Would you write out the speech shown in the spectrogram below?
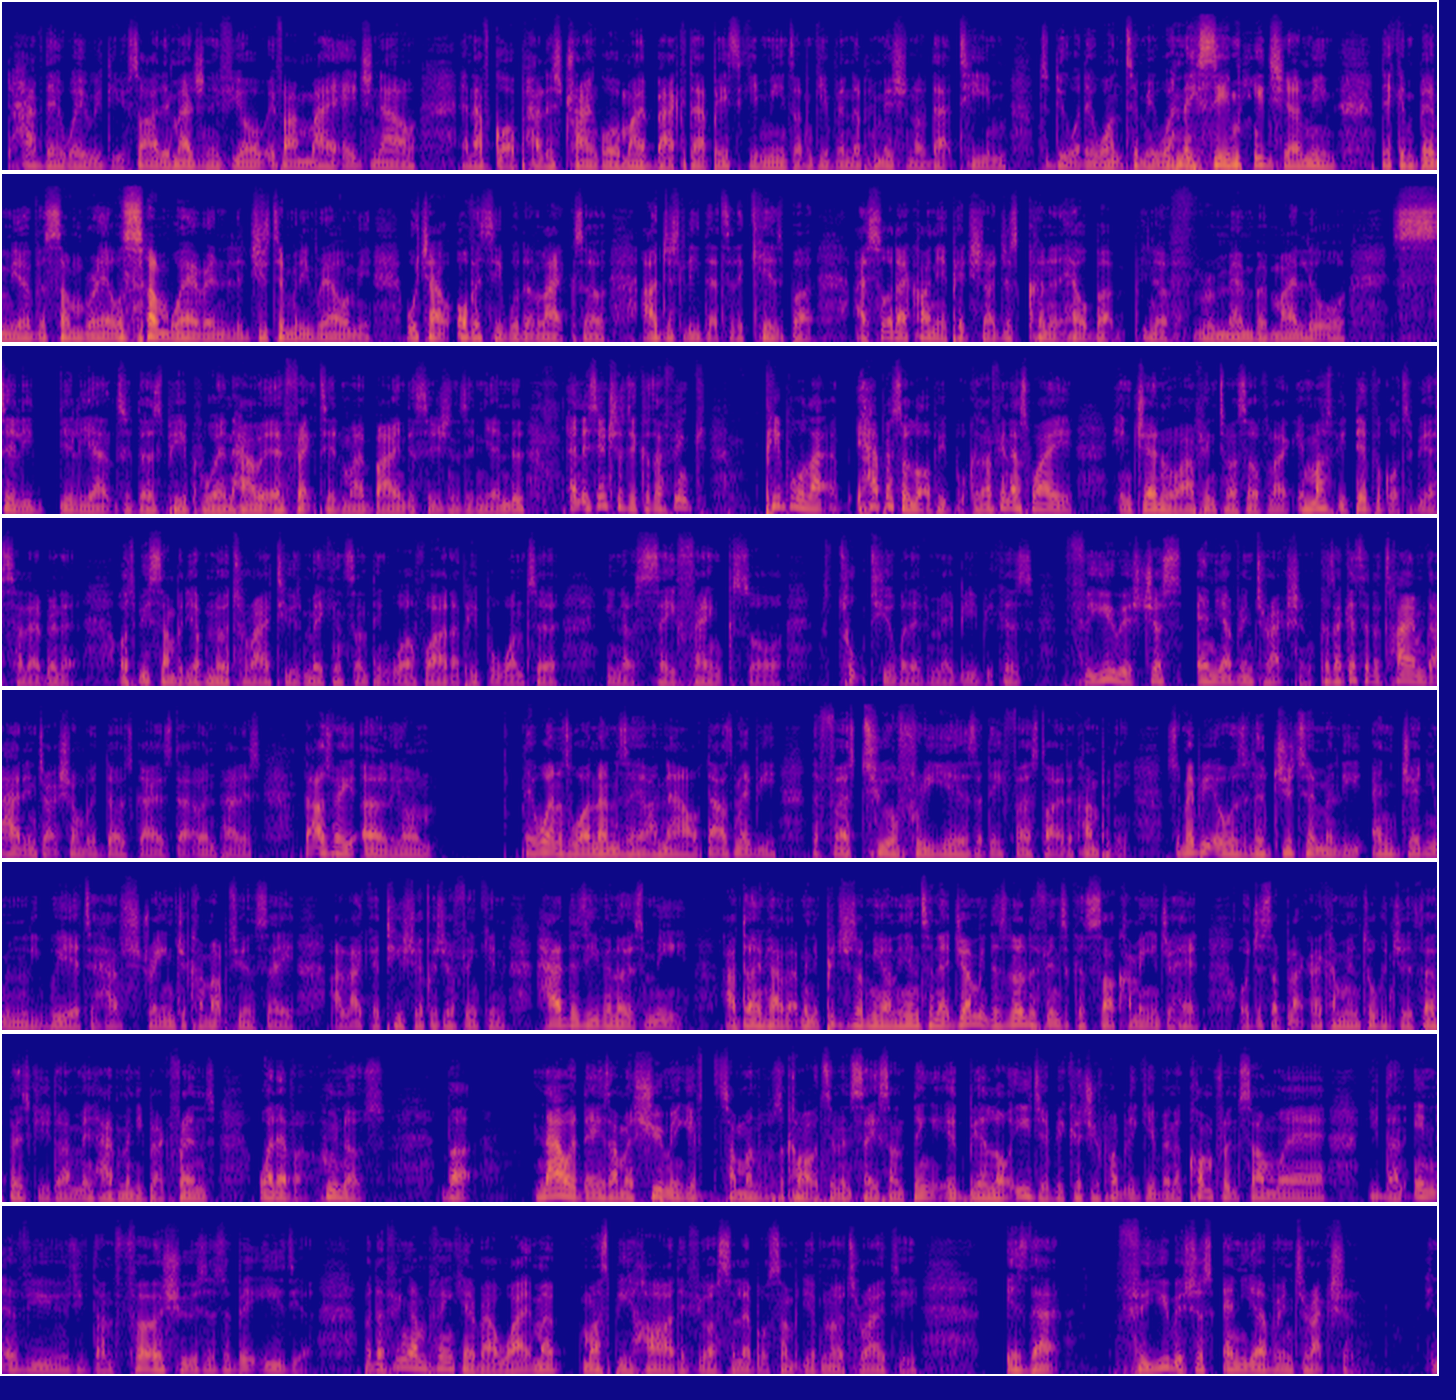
have their way with you. So I'd imagine if you're if I'm my age now and I've got a palace triangle on my back, that basically means I'm giving the permission of that team to do what they want to me when they see me. Do you know I mean? They can bend me over some rail somewhere and legitimately rail me, which I obviously wouldn't like. So I'll just leave that to the kids. But I saw that Kanye picture and I just couldn't help but, you know, remember my little silly dilly answer to those people and how it affected my buying decisions in the end. And it's interesting because I think people like it happens to a lot of people because I think that's why in general I think to myself like it must be difficult to be a celeb in it or to be somebody of notoriety who's making something worthwhile that people want to you know say thanks or talk to you whatever it may be because for you it's just any other interaction. Because I guess at the time that I had interaction with those guys that own Palace that was very early on they weren't as well known as they are now. That was maybe the first two or three years that they first started the company. So maybe it was legitimately and genuinely weird to have stranger come up to you and say, "I like your T-shirt," because you're thinking, "How does he even know it's me? I don't have that many pictures of me on the internet." Do you know I mean? There's loads of things that can start coming into your head, or just a black guy coming and talking to you in the first place because you don't have many black friends. Whatever, who knows? But nowadays i'm assuming if someone was to come up to them and say something it'd be a lot easier because you've probably given a conference somewhere you've done interviews you've done photo shoots it's a bit easier. But the thing i'm thinking about why it might, must be hard if you're a celeb or somebody of notoriety is that for you it's just any other interaction.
